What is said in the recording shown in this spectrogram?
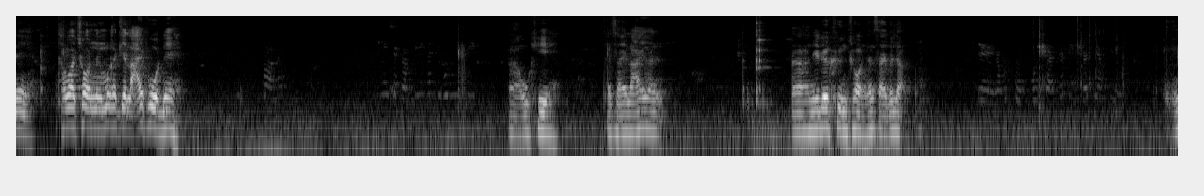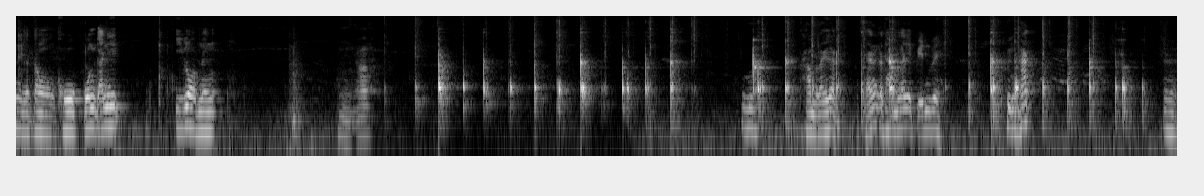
นี่ ถ้าว่าช้อนหนึ่งมันก็จะหลายโพดนี่อ่าโอเค ถ้าใส่หลายกัน อ่า นี่เด้อครึ่งช้อนฉันใส่ไปแล้ว นี่ก็ต้องโขกปนกันอีกอีกรอบหนึ่งอืมอาอู้ทำอะไรกัน ฉันก็ทำอะไรไม่เป็นเว้ยเพึ่งฮัดเออ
